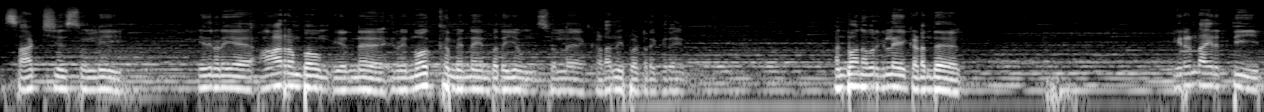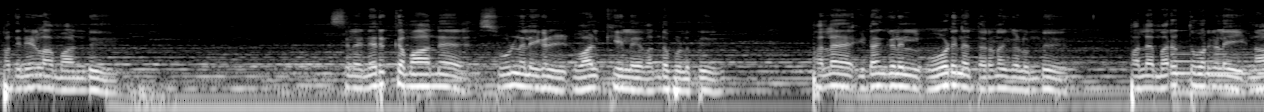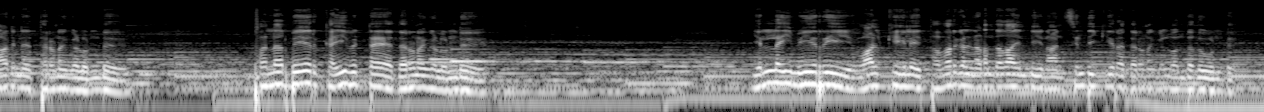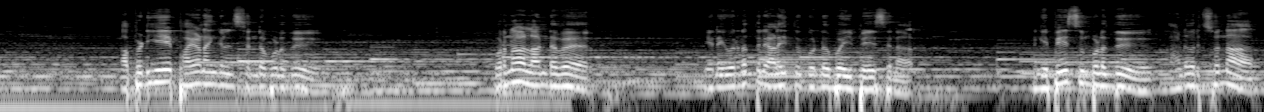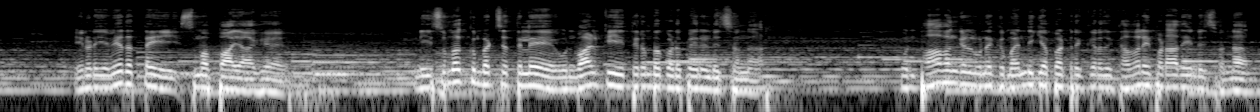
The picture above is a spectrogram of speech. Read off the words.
சாட்சியை சொல்லி இதனுடைய ஆரம்பம் என்ன என்னுடைய நோக்கம் என்ன என்பதையும் சொல்ல கடமைப்பட்டிருக்கிறேன். அன்பானவர்களே கடந்த இரண்டாயிரத்தி பதினேழாம் ஆண்டு சில நெருக்கமான சூழ்நிலைகள் வாழ்க்கையில் வந்த பொழுது பல இடங்களில் ஓடின தருணங்கள் உண்டு பல மருத்துவர்களை நாடின தருணங்கள் உண்டு. பல பேர் கைவிட்ட தருணங்கள் உண்டு. எல்லை மீறி வாழ்க்கையிலே தவறுகள் நடந்ததா என்று நான் சிந்திக்கிற தருணங்கள் வந்தது உண்டு. அப்படியே பயணங்கள் சென்ற பொழுது ஒரு நாள் ஆண்டவர் என்னை ஒரு இடத்தில் அழைத்து கொண்டு போய் பேசினார். அங்கே பேசும் பொழுது ஆண்டவர் சொன்னார் என்னுடைய வேதத்தை சுமப்பாயாக. நீ சுமக்கும் பட்சத்திலே உன் வாழ்க்கையை திரும்ப கொடுப்பேன் என்று சொன்னார். உன் பாவங்கள் உனக்கு மன்னிக்கப்பட்டிருக்கிறது கவலைப்படாதே என்று சொன்னார்.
